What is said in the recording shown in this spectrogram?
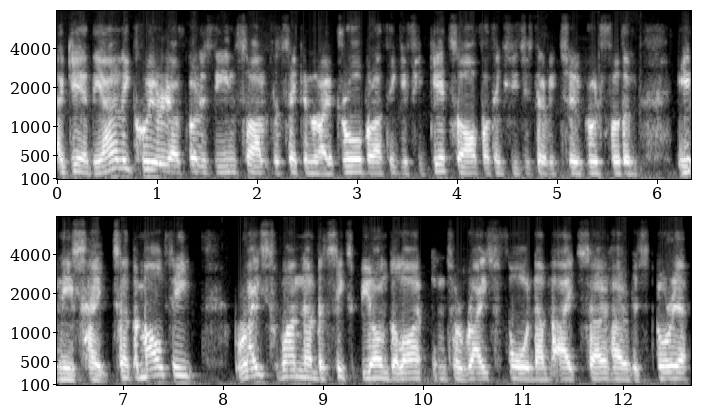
Again, the only query I've got is the inside of the second row draw, but I think if she gets off, I think she's just going to be too good for them in this heat. So the multi, race one, number six, Beyond Delight, into race four, number eight, Soho Historia.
